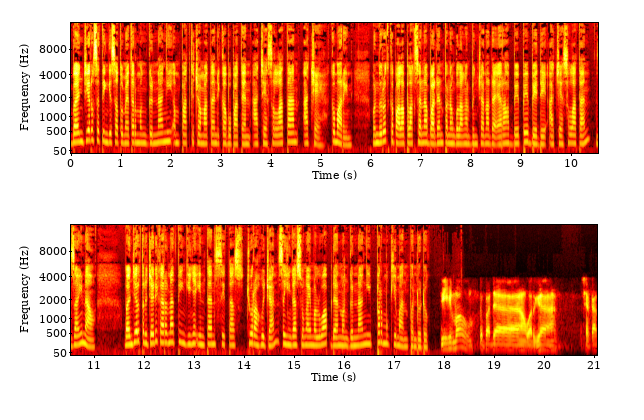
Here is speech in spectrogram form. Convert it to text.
Banjir setinggi 1 meter menggenangi empat kecamatan di Kabupaten Aceh Selatan, Aceh, kemarin. Menurut Kepala Pelaksana Badan Penanggulangan Bencana Daerah BPBD Aceh Selatan, Zainal, Banjir terjadi karena tingginya intensitas curah hujan sehingga sungai meluap dan menggenangi permukiman penduduk. Dihimbau kepada warga masyarakat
